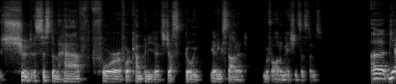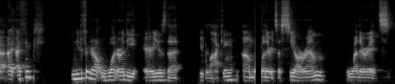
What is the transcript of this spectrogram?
should a system have for for a company that's just going getting started with automation systems? Uh, yeah, I, I think you need to figure out what are the areas that you're lacking. Um, whether it's a CRM, whether it's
